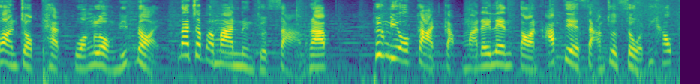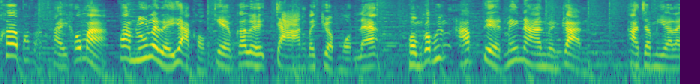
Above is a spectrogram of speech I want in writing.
ก่อนจบแพทหวงหลงนิดหน่อย น่าจะประมาณ 1.3 ครับ เพิ่งมีโอกาสกลับมาได้เล่นตอนอัปเดต 3.0 ที่เขาเพิ่มภาษาไทยเข้ามา ความรู้หลาย ๆ อย่างของเกมก็เลยจางไปเกือบหมดแล้ว ผมก็เพิ่งอัปเดตไม่นานเหมือนกัน อาจจะมีอะไร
